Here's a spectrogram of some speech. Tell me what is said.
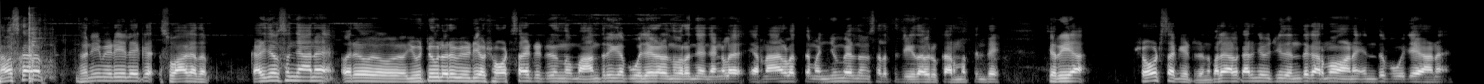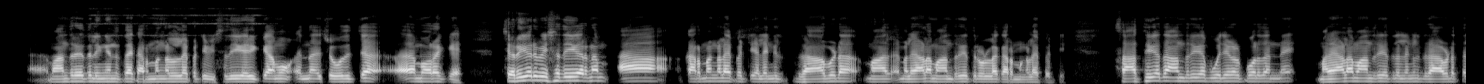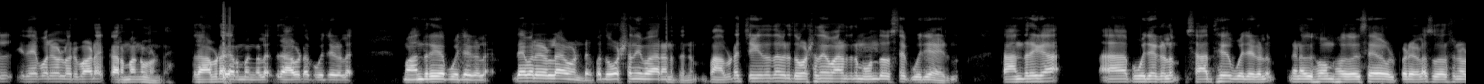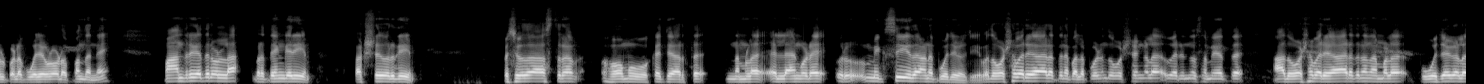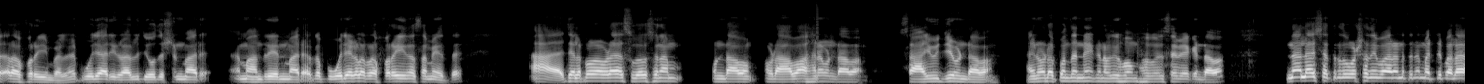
നമസ്കാരം. ധ്വനി മീഡിയയിലേക്ക് സ്വാഗതം. കഴിഞ്ഞ ദിവസം ഞാൻ ഒരു യൂട്യൂബിൽ ഒരു വീഡിയോ ഷോർട്സ് ആയിട്ട് ഇട്ടിരുന്നു മാന്ത്രിക പൂജകൾ എന്ന് പറഞ്ഞ് ഞങ്ങൾ എറണാകുളത്തെ മഞ്ഞുമേൽ എന്ന സ്ഥലത്ത് ചെയ്ത ഒരു കർമ്മത്തിന്റെ ചെറിയ ഷോർട്സ് ഒക്കെ ഇട്ടിരുന്നു. പല ആൾക്കാരും ചോദിച്ചു ഇത് എന്ത് കർമ്മമാണ്? എന്ത് പൂജയാണ്? മാന്ത്രികത്തിൽ ഇങ്ങനത്തെ കർമ്മങ്ങളെ പറ്റി വിശദീകരിക്കാമോ? എന്ന് ചോദിച്ച മുറയ്ക്ക് ചെറിയൊരു വിശദീകരണം ആ കർമ്മങ്ങളെ പറ്റി അല്ലെങ്കിൽ ദ്രാവിഡ മലയാള മാന്ത്രികത്തിലുള്ള കർമ്മങ്ങളെ പറ്റി. സാത്വിക താന്ത്രിക പൂജകൾ പോലെ തന്നെ മലയാള മാന്ത്രികത്തിൽ അല്ലെങ്കിൽ ദ്രാവിഡത്തിൽ ഇതേപോലെയുള്ള ഒരുപാട് കർമ്മങ്ങളുണ്ട്. ദ്രാവിഡ കർമ്മങ്ങൾ ദ്രാവിഡ പൂജകൾ മാന്ത്രിക പൂജകൾ ഇതേപോലെയുള്ള ഉണ്ട്. ഇപ്പൊ ദോഷ നിവാരണത്തിനും അപ്പൊ അവിടെ ചെയ്തത് ഒരു ദോഷ നിവാരണത്തിന് മൂന്ന് ദിവസത്തെ പൂജയായിരുന്നു. താന്ത്രിക പൂജകളും സാധ്യത പൂജകളും ഗണവിഹോം ഭഗവത്സേവ ഉൾപ്പെടെയുള്ള സുദർശനം ഉൾപ്പെടെ പൂജകളോടൊപ്പം തന്നെ മാന്ത്രികത്തിലുള്ള പ്രത്യങ്കരിയും പക്ഷിദുർഗയും പശുപതാസ്ത്ര ഹോമവും ഒക്കെ ചേർത്ത് നമ്മൾ എല്ലാം കൂടെ ഒരു മിക്സ് ചെയ്താണ് പൂജകൾ ചെയ്യുക. അപ്പോൾ ദോഷപരിഹാരത്തിന് പലപ്പോഴും ദോഷങ്ങൾ വരുന്ന സമയത്ത് ആ ദോഷപരിഹാരത്തിന് നമ്മൾ പൂജകൾ റെഫർ ചെയ്യുമ്പോൾ അല്ലെങ്കിൽ പൂജാരികൾ അല്ലെങ്കിൽ ജ്യോതിഷന്മാർ മാന്ത്രികന്മാർ ഒക്കെ പൂജകൾ റെഫർ ചെയ്യുന്ന സമയത്ത് ആ ചിലപ്പോൾ അവിടെ സുദർശനം ഉണ്ടാവാം അവിടെ ആവാഹനം ഉണ്ടാവാം സായുജ്യം ഉണ്ടാവാം. അതിനോടൊപ്പം തന്നെ ഗണപതി ഹോം ഭഗവത് സേവയൊക്കെ ഉണ്ടാവാം. എന്നാൽ ശത്രുദോഷ നിവാരണത്തിന് മറ്റ് പല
